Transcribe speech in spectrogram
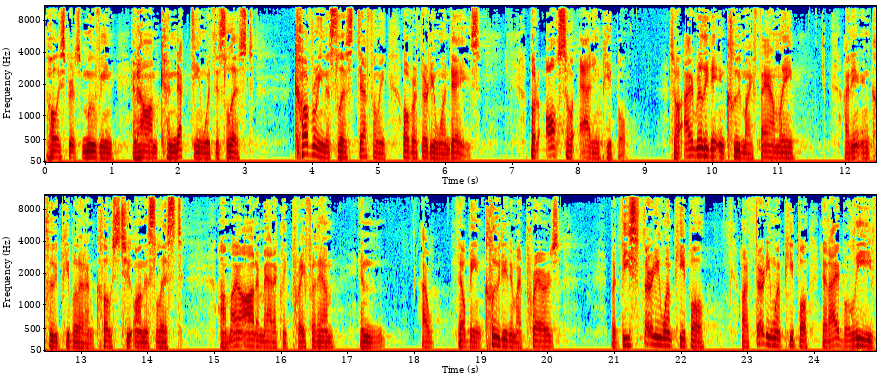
the Holy Spirit's moving and how I'm connecting with this list covering this list definitely over 31 days, but also adding people. So I really didn't include my family. I didn't include people that I'm close to on this list. Um, I automatically pray for them, and I, they'll be included in my prayers. But these 31 people are 31 people that I believe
